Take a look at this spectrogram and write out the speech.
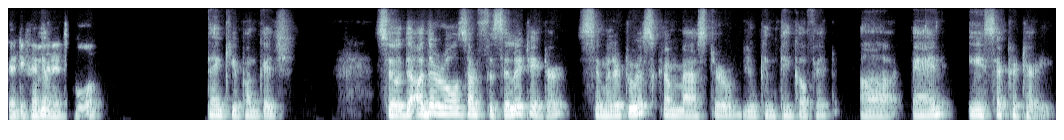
can you check? Sociocracy 35 Yep. minutes more. Thank you, Pankaj. So the other roles are facilitator, similar to a scrum master, you can think of it, uh, and a secretary,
